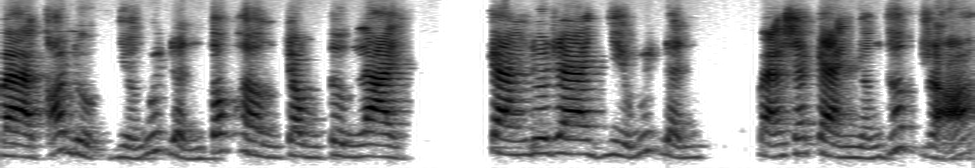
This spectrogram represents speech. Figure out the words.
và có được những quyết định tốt hơn trong tương lai. Càng đưa ra nhiều quyết định, bạn sẽ càng nhận thức rõ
